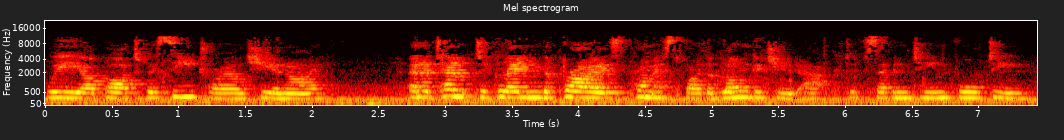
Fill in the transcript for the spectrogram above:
We are part of a sea trial, she and I, an attempt to claim the prize promised by the Longitude Act of 1714.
